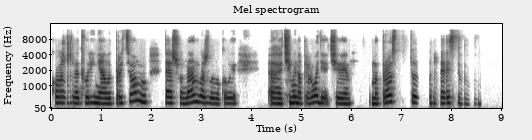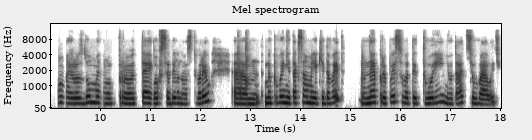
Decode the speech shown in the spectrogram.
кожне творіння, але при цьому те, що нам важливо, коли е, чи ми на природі, чи ми просто десь і роздумуємо про те, як Бог все дивно створив. Ем, ми повинні так само, як і Давид, не приписувати творінню да, цю велич,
